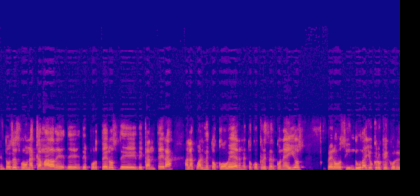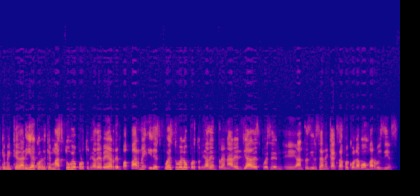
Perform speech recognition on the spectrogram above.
Entonces fue una camada de, de, porteros de, cantera a la cual me tocó ver, me tocó crecer con ellos, pero sin duda yo creo que con el que me quedaría, con el que más tuve oportunidad de ver, de empaparme y después tuve la oportunidad de entrenar él ya después, eh, antes de irse a Necaxa, fue con la bomba Ruiz Díaz.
